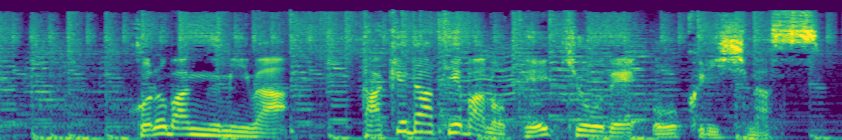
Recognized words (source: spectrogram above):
この番組は武田手羽の提供でお送りします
